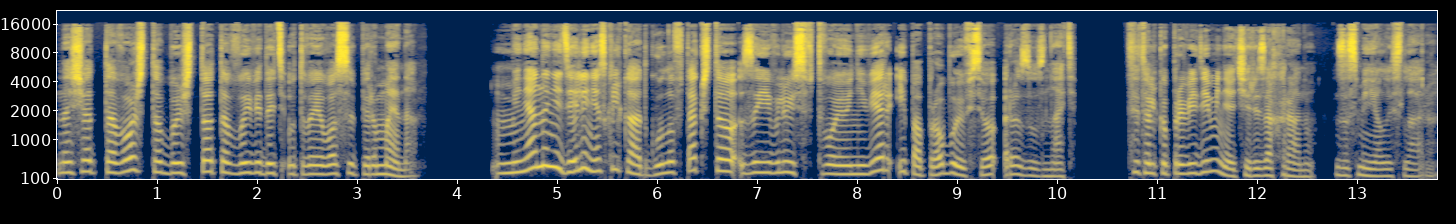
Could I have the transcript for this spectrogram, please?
«Насчет того, чтобы что-то выведать у твоего супермена. У меня на неделе несколько отгулов, так что заявлюсь в твой универ и попробую все разузнать. Ты только проведи меня через охрану», — засмеялась Лара.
